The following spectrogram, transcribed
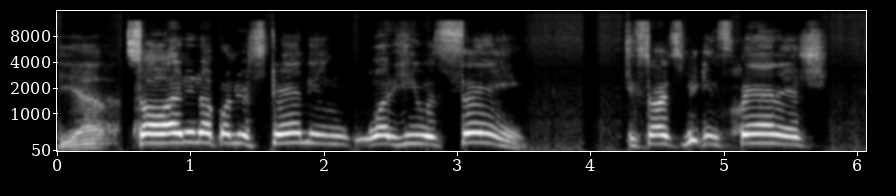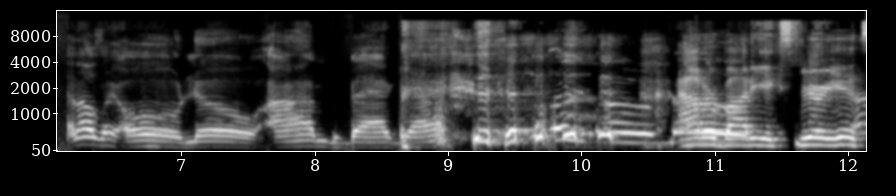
Yep. so I ended up understanding what he was saying. He started speaking Spanish, and I was like, "Oh no, I'm the bad guy." Oh, no. Outer body experience.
